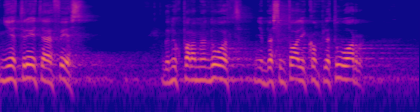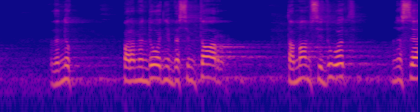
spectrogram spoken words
një e treta e fesë dhe nuk paramendohet një besimtar i kompletuar dhe nuk paramendohet një besimtar tamam si duhet nëse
